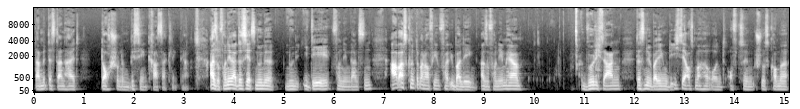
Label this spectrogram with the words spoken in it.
damit es dann halt doch schon ein bisschen krasser klingt. Ja. Also von dem her, das ist jetzt nur eine, nur eine Idee von dem Ganzen. Aber das könnte man auf jeden Fall überlegen. Also von dem her würde ich sagen, das ist eine Überlegung, die ich sehr oft mache und oft zum Schluss komme,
